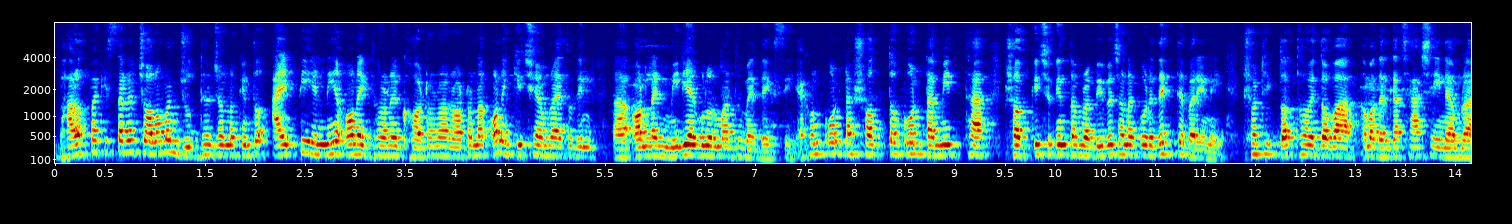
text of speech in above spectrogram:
ভারত পাকিস্তানের চলমান যুদ্ধের জন্য কিন্তু আইপিএল নিয়ে অনেক ধরনের ঘটনা, রটনা, অনেক কিছু আমরা এতদিন অনলাইন মিডিয়াগুলোর মাধ্যমে দেখছি। এখন কোনটা সত্য, কোনটা মিথ্যা, সবকিছু কিন্তু আমরা বিবেচনা করে দেখতে পারি নাই সঠিক তথ্য হয়তো বা আমাদের কাছে আসেই না, আমরা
